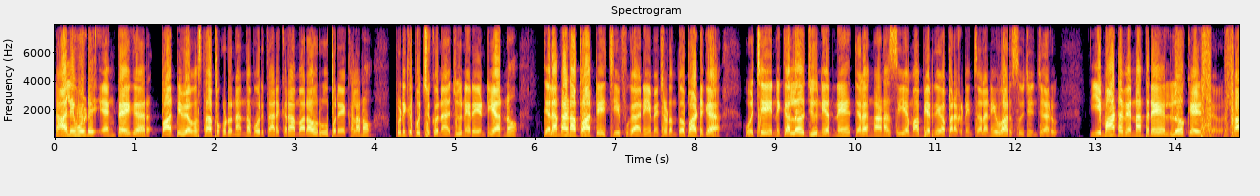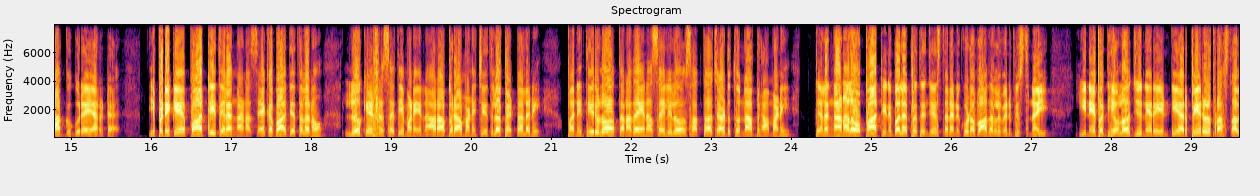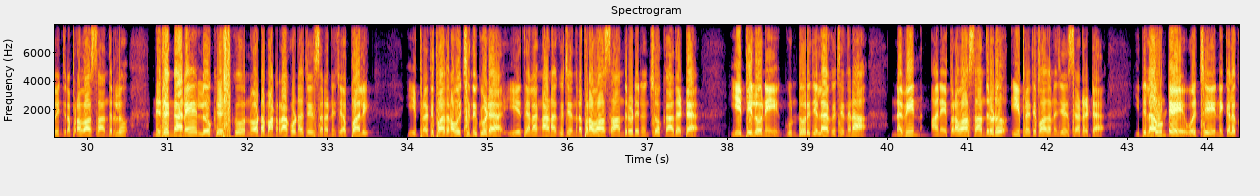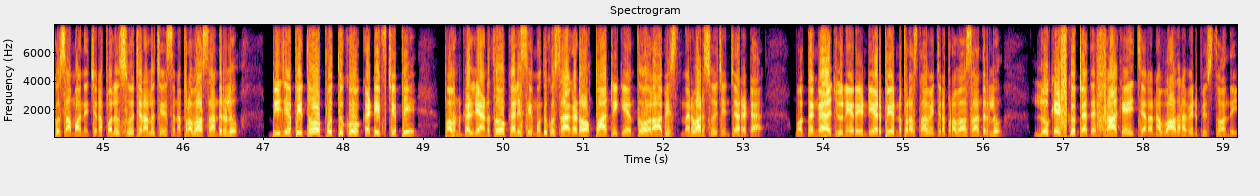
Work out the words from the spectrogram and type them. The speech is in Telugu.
టాలీవుడ్ యంగ్ టైగర్ పార్టీ వ్యవస్థాపకుడు నందమూరి తారక రామారావు రూపురేఖలను పుణికిపుచ్చుకున్న జూనియర్ ఎన్టీఆర్ను తెలంగాణ పార్టీ చీఫ్గా నియమించడంతో పాటుగా వచ్చే ఎన్నికల్లో జూనియర్నే తెలంగాణ సీఎం అభ్యర్థిగా ప్రకటించాలని వారు సూచించారు. ఈ మాట విన్నంతనే లోకేష్ షాక్ గురయ్యారట. ఇప్పటికే పార్టీ తెలంగాణ శాఖ బాధ్యతలను లోకేష్ సతీమణి నారా బ్రాహ్మణి చేతిలో పెట్టాలని పనితీరులో తనదైన శైలిలో సత్తా చాటుతున్న బ్రాహ్మణి తెలంగాణలో పార్టీని బలోపేతం చేస్తారని కూడా వాదనలు వినిపిస్తున్నాయి. ఈ నేపథ్యంలో జూనియర్ ఎన్టీఆర్ పేరులు ప్రస్తావించిన ప్రవాసాంధ్రులు నిజంగానే లోకేష్కు నోటమాట రాకుండా చేశారని చెప్పాలి. ఈ ప్రతిపాదన వచ్చింది కూడా ఏ తెలంగాణకు చెందిన ప్రవాసాంధ్రుడి నుంచో కాదట. ఏపీలోని గుంటూరు జిల్లాకు చెందిన నవీన్ అనే ప్రవాసాంధ్రుడు ఈ ప్రతిపాదన చేశాడట. ఇదిలా ఉంటే వచ్చే ఎన్నికలకు సంబంధించిన పలు సూచనలు చేసిన ప్రవాసాంధ్రులు బీజేపీతో పొత్తుకు కటీఫ్ చెప్పి పవన్ కళ్యాణ్తో కలిసి ముందుకు సాగడం పార్టీకి ఎంతో లాభిస్తుందని వారు సూచించారట. మొత్తంగా జూనియర్ ఎన్టీఆర్ పేరును ప్రస్తావించిన ప్రవాసాంధ్రులు లోకేష్కు పెద్ద షాకే ఇచ్చారన్న వాదన వినిపిస్తోంది.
